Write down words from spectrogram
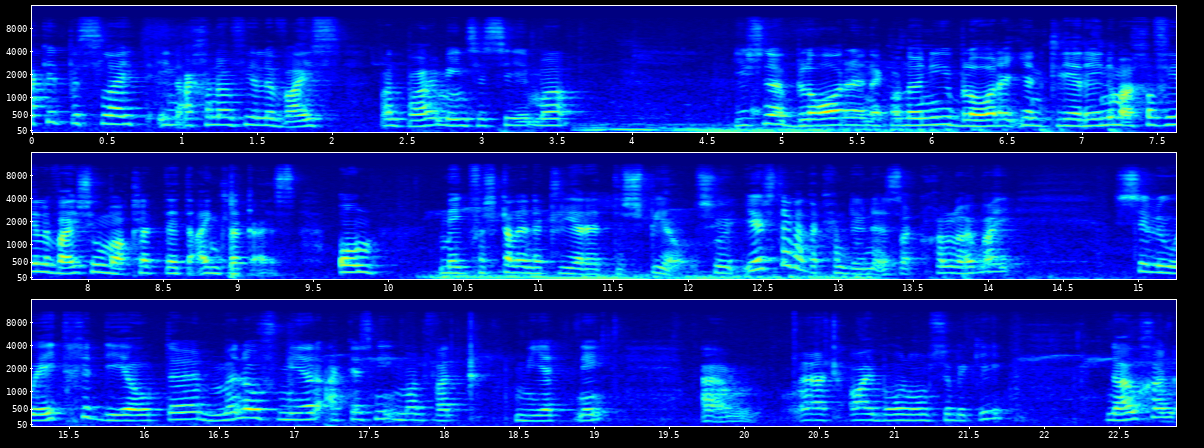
ek het besluit en ek gaan nou vir julle wys want baie mense sê maar hier's nou blare en ek wil nou nie blare een kleur hê nie maar ek gaan vir julle wys hoe maklik dit eintlik is om met verskillende kleure te speel. So eerste wat ek gaan doen is ek gaan nou my silhouet gedeelte min of meer ek is nie iemand wat meet nie. Ehm um, ek eyeball hom so 'n bietjie. Nou gaan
